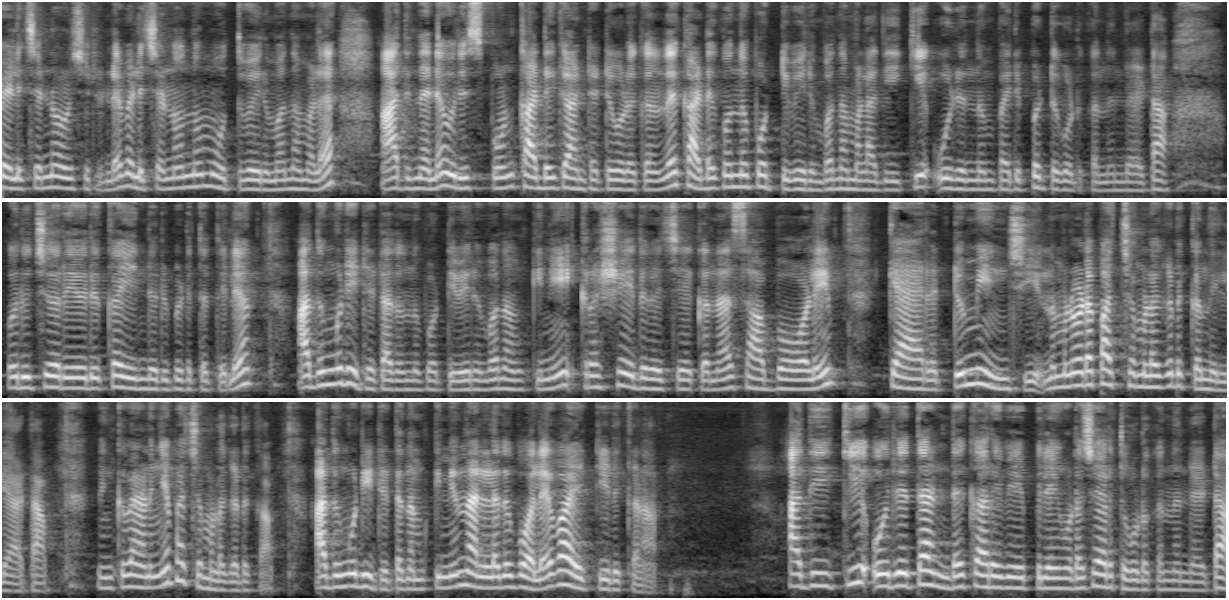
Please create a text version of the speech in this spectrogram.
വെളിച്ചെണ്ണ ഒഴിച്ചിട്ടുണ്ട്. വെളിച്ചെണ്ണ ഒന്ന് മൂത്ത് വരുമ്പോൾ നമ്മൾ ആദ്യം തന്നെ ഒരു സ്പൂൺ കടുക് കണ്ടിട്ട് കൊടുക്കുന്നത്. കടുക് ഒന്ന് പൊട്ടി വരുമ്പോൾ നമ്മൾ അതിലേക്ക് ഉഴുന്നും പരിപ്പ് ഇട്ട് കൊടുക്കുന്നുണ്ട് കേട്ടോ. ഒരു ചെറിയൊരു കൈന്റെ ഒരു പിടുത്തത്തിൽ അതും കൂടി ഇട്ടിട്ട് അതൊന്ന് പൊട്ടി വരുമ്പോൾ നമുക്കിനി ക്രഷ് ചെയ്ത് വെച്ചേക്കുന്ന സബോളയും ക്യാരറ്റും ഇഞ്ചിയും നമ്മളിവിടെ പച്ചമുളക് എടുക്കുന്നില്ല കേട്ടോ. നിങ്ങൾക്ക് വേണമെങ്കിൽ പച്ചമുളക് എടുക്കാം. അതും കൂടി ഇട്ടിട്ട് നമുക്കിനി നല്ലതുപോലെ വഴറ്റിയെടുക്കണം. അതിലേക്ക് ഒരു തണ്ട് കറിവേപ്പിലയും കൂടെ ചേർത്ത് കൊടുക്കുന്നുണ്ട് കേട്ടോ.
